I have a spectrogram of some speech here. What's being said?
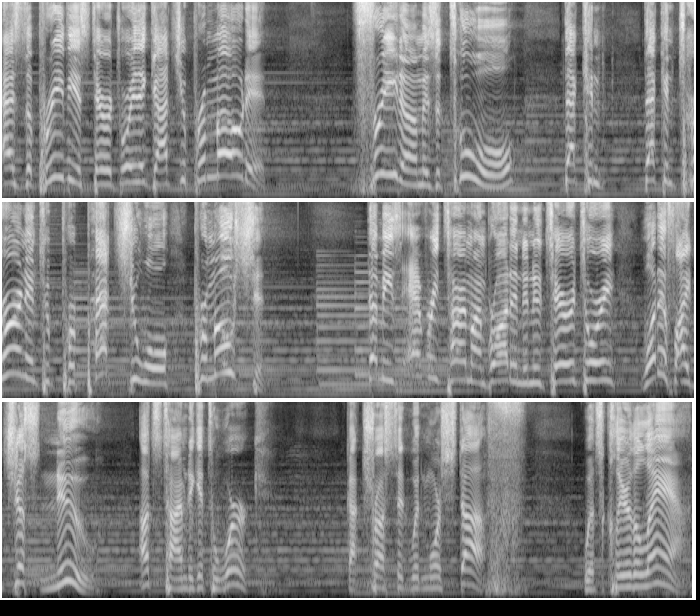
as the previous territory that got you promoted. Freedom is a tool that can that can turn into perpetual promotion. That means every time I'm brought into new territory, what if I just knew oh, it's time to get to work? Got trusted with more stuff. Let's clear the land.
